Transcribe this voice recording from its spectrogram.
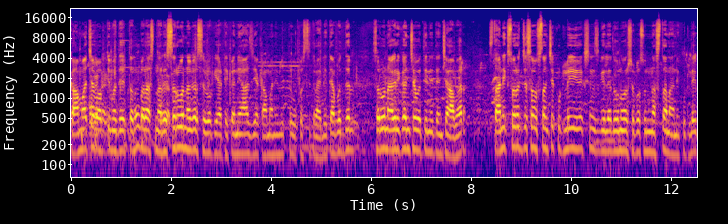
कामाच्या बाबतीमध्ये तत्पर असणारे सर्व नगरसेवक या ठिकाणी आज या कामानिमित्त उपस्थित राहिले. त्याबद्दल सर्व नागरिकांच्या वतीने त्यांचे आभार. स्थानिक स्वराज्य संस्थांचे कुठलेही इलेक्शन्स गेल्या दोन वर्षापासून नसताना आणि कुठल्याही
